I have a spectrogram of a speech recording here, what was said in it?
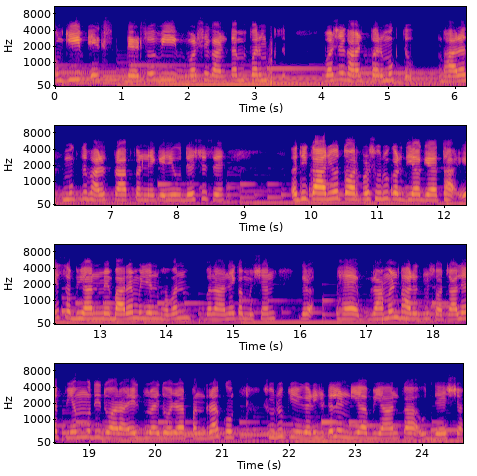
उनकी एक डेढ़ सौवी वर्षगांठ पर मुक्त, वर्षगांठ पर मुक्त, भारत मुक्त भारत प्राप्त करने के लिए उद्देश्य से अधिकारियों तौर पर शुरू कर दिया गया था। इस अभियान में 12 मिलियन भवन बनाने का मिशन है। ग्रामीण भारत में शौचालय पीएम मोदी द्वारा 1 जुलाई 2015 को शुरू किए गए डिजिटल इंडिया अभियान का उद्देश्य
